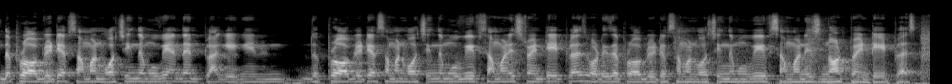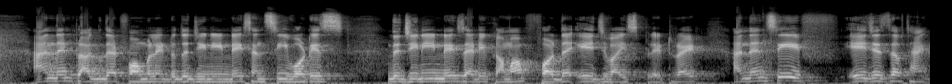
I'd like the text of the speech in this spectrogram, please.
the probability of someone watching the movie and then plugging in the probability of someone watching the movie if someone is 28 plus what is the probability of someone watching the movie if someone is not 28 plus and then plug that formula into the Gini index and see what is the Gini index that you come up for the age wise split right? And then see if age is the thing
